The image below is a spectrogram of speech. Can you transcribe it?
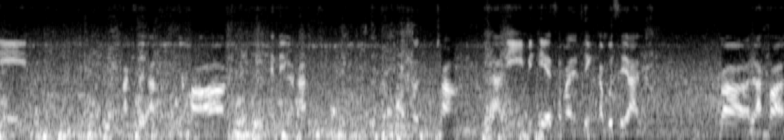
นีบางซื่อครับจะขอแค่นี้นะครับส่วนช่องสถานี BTS สะพานสิงห์กัมพูชาก็รักก่อน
